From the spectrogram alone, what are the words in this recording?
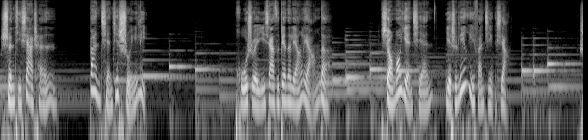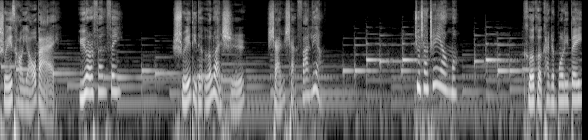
身体下沉，半潜进水里。湖水一下子变得凉凉的。小猫眼前也是另一番景象：水草摇摆，鱼儿翻飞，水底的鹅卵石闪闪发亮。就像这样吗？可可看着玻璃杯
